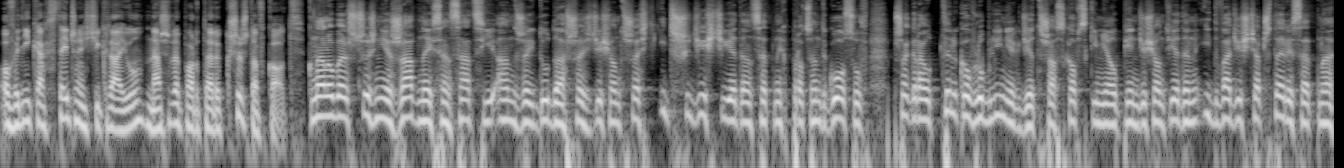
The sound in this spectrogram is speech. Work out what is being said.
O wynikach z tej części kraju nasz reporter Krzysztof Kot. Na Lubelszczyźnie żadnej sensacji. Andrzej Duda 66,31% głosów. Przegrał tylko w Lublinie, gdzie Trzaskowski miał 51,24%.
